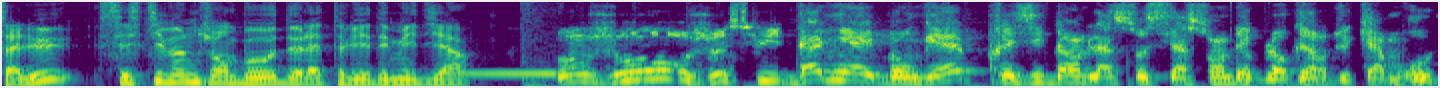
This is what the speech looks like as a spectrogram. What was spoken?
Salut, c'est Steven Jambeau de l'Atelier des médias. Bonjour, je suis Daniel Bonguet, président de l'Association des blogueurs du Cameroun.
